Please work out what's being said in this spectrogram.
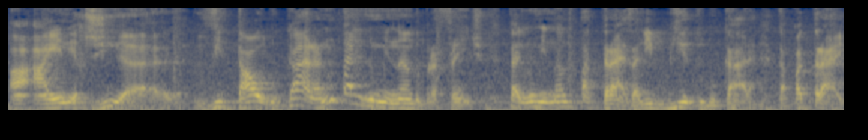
a, a energia vital do cara não está iluminando para frente, está iluminando para trás, a libido do cara está para trás.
